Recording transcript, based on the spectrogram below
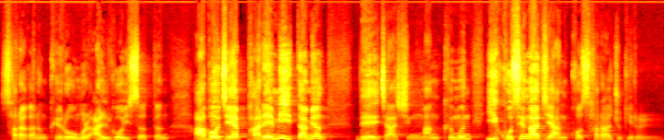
살아가는 괴로움을 알고 있었던 아버지의 바램이 있다면 내 자식만큼은 이 고생하지 않고 살아주기를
